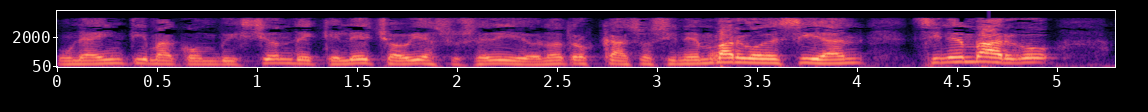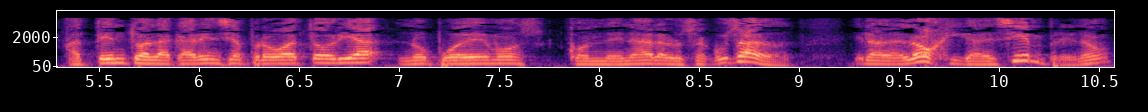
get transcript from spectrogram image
una íntima convicción de que el hecho había sucedido en otros casos. Sin embargo, decían, sin embargo, atento a la carencia probatoria, no podemos condenar a los acusados. Era la lógica de siempre, ¿no?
